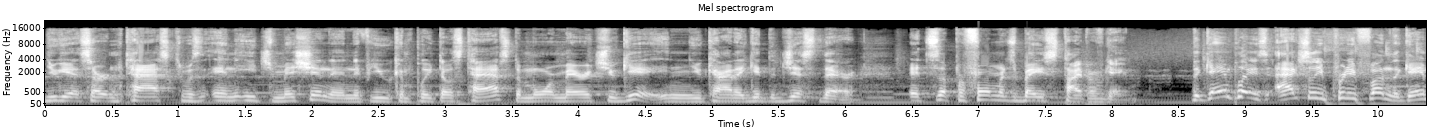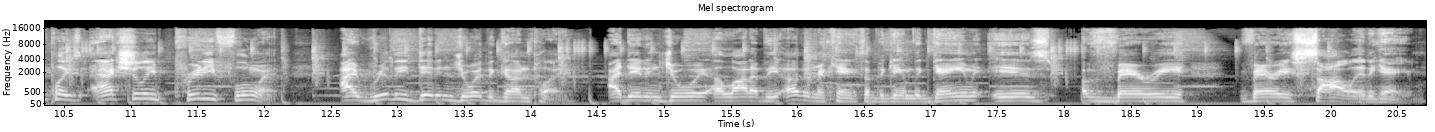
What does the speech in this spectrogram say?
you get certain tasks within each mission and if you complete those tasks the more merits you get and you kind of get the gist there. It's a performance based type of game. The gameplay is actually pretty fun. The gameplay is actually pretty fluent. I really did enjoy the gunplay. I did enjoy a lot of the other mechanics of the game. The game is a very very solid game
